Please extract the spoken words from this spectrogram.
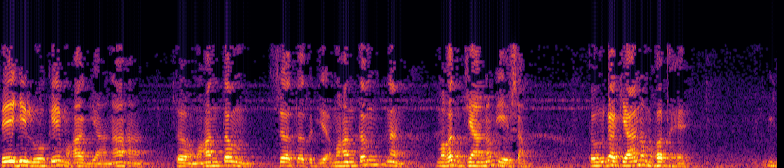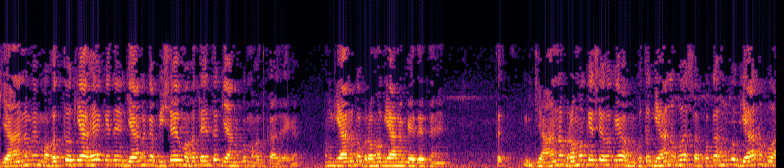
ते ही लोके महाज्ञाना। तो महांतम तद महंतम न महत ज्ञानम ये शाम तो उनका ज्ञान महत है। ज्ञान में महत्व तो क्या है? कहते हैं, ज्ञान का विषय महत है तो ज्ञान को महत कहा जाएगा। हम ज्ञान को ब्रह्म ज्ञान कह देते हैं। तो ज्ञान भ्रम कैसे हो गया? हमको तो ज्ञान हुआ, सर्प का हमको ज्ञान हुआ।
